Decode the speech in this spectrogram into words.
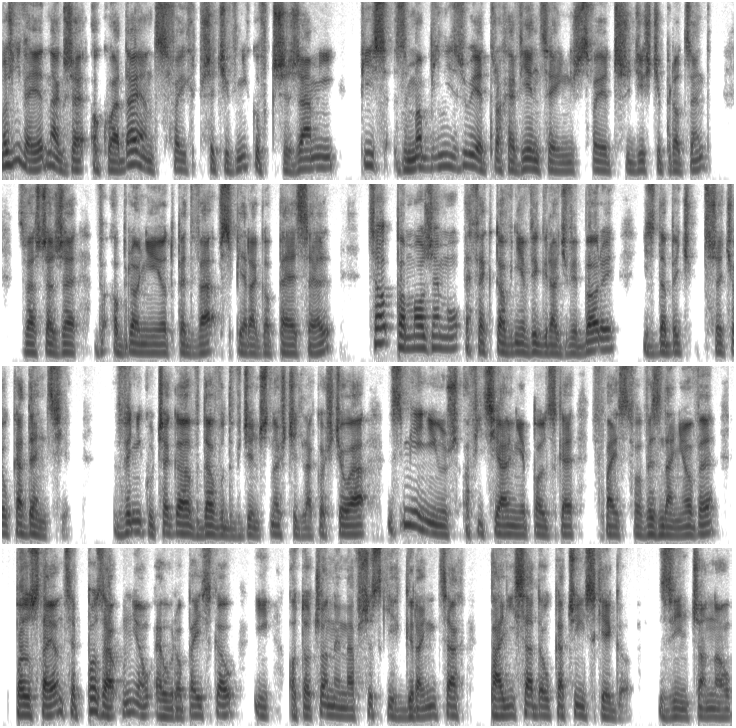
Możliwe jednak, że okładając swoich przeciwników krzyżami, PiS zmobilizuje trochę więcej niż swoje 30%, zwłaszcza że w obronie JP2 wspiera go PSL, co pomoże mu efektownie wygrać wybory i zdobyć trzecią kadencję, w wyniku czego w dowód wdzięczności dla Kościoła zmieni już oficjalnie Polskę w państwo wyznaniowe, pozostające poza Unią Europejską i otoczone na wszystkich granicach palisadą Kaczyńskiego, zwieńczoną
